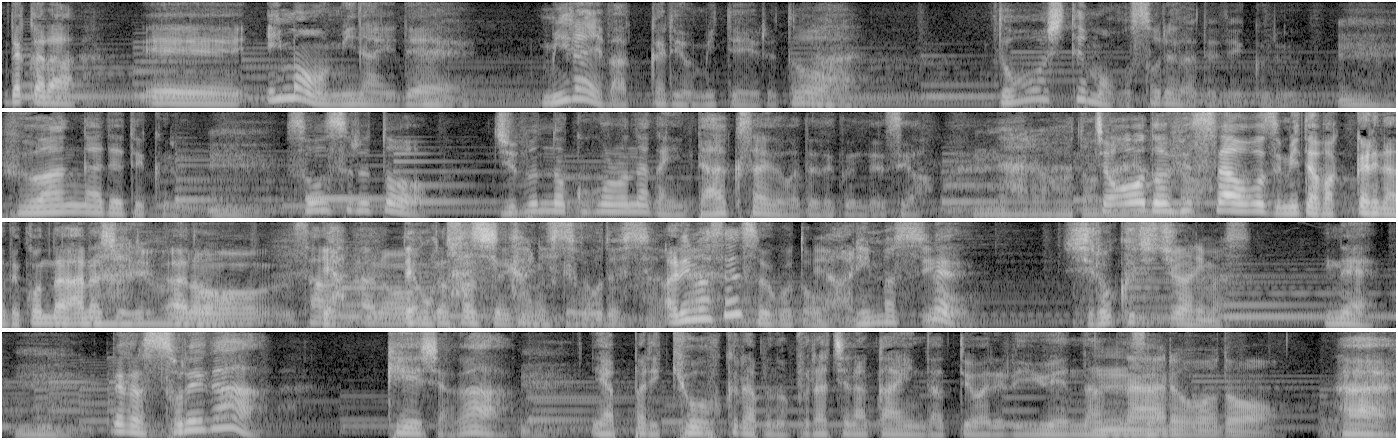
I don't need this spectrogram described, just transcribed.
だから、えー今を見ないで未来ばっかりを見ていると、うんはい。どうしても恐れが出てくる。うん。不安が出てくる。うん。そうすると自分の心の中にダークサイドが出てくるんですよ。なるほどちょうど「なるほスター・ウォーズ」見たばっかりなんでこんな話あのさいやあのでも確かにそうですよね。ありません？そういうこと。ありますよ、ね。四六時中あります、ね。うん。だからそれが経営者がうやっぱり恐怖クラブのプラチナ会員だって言われるゆえんなんん、ですよ。なるほど。はい。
